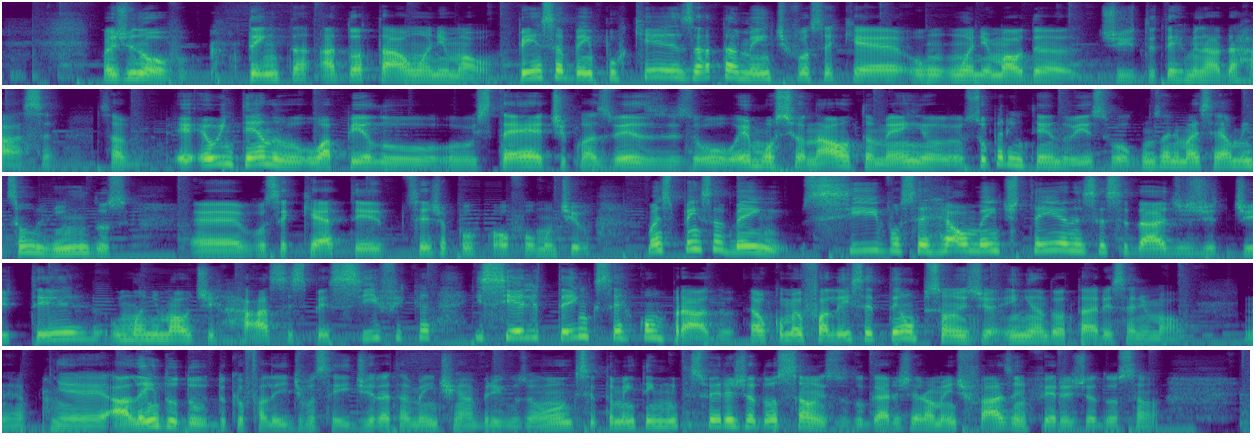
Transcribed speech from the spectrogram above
Mas de novo, tenta adotar um animal. Pensa bem por que exatamente você quer um, um animal de, de determinada raça. Sabe? Eu, entendo o apelo estético, às vezes, ou emocional também. Eu, eu super entendo isso. Alguns animais realmente são lindos. É, você quer ter, seja por qual for o motivo. Mas pensa bem, se você realmente tem a necessidade de, de ter um animal de raça específica e se ele tem que ser comprado. Então, como eu falei, você tem opções de, em adotar esse animal. Né? É, além do, do, do, que eu falei de você ir diretamente em abrigos ou ONGs, você também tem muitas feiras de adoção. Esses lugares geralmente fazem feiras de adoção.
